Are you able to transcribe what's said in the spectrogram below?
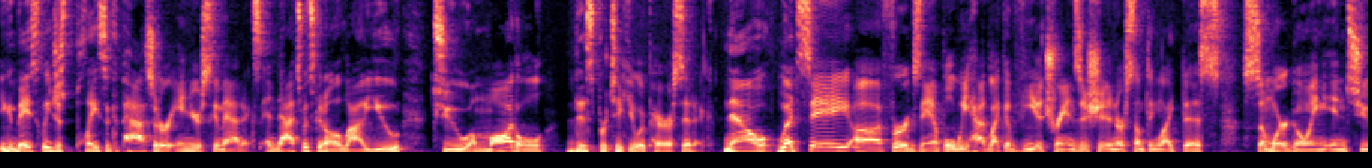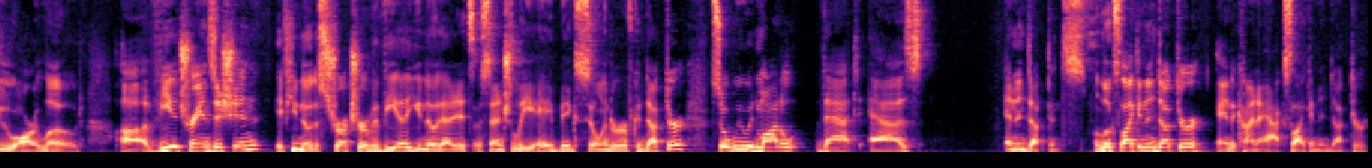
You can basically just place a capacitor in your schematics, and that's what's going to allow you to model this particular parasitic. Now, let's say, uh, for example, we had like a via transition or something like this somewhere going into our load. Uh, a via transition, if you know the structure of a via, you know that it's essentially a big cylinder of conductor. So we would model that as an inductance. It looks like an inductor and it kind of acts like an inductor.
